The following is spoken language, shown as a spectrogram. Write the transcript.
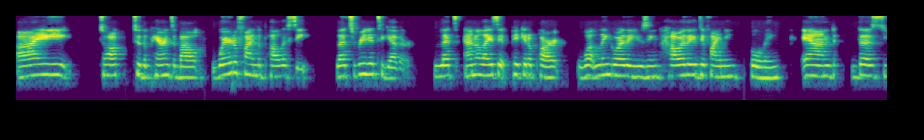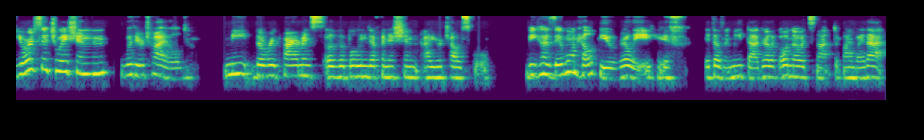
I talk to the parents about where to find the policy. Let's read it together. Let's analyze it, pick it apart. What lingo are they using? How are they defining bullying? And does your situation with your child meet the requirements of the bullying definition at your child's school? Because they won't help you really if it doesn't meet that. They're like, oh, no, it's not defined by that.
